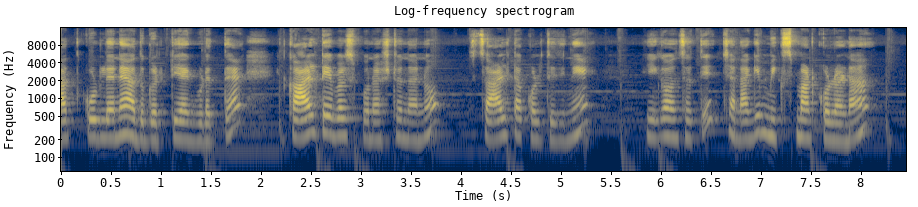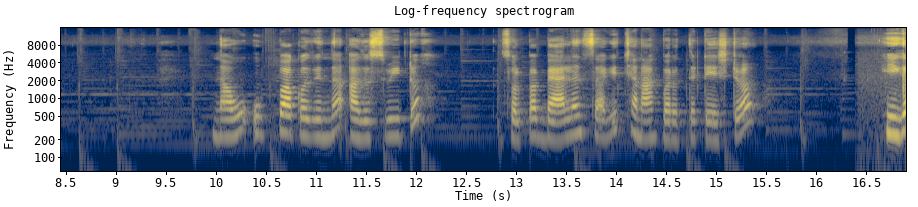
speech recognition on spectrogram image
ಆದ ಕೂಡಲೇ ಅದು ಗಟ್ಟಿಯಾಗಿಬಿಡುತ್ತೆ. ಕಾಲು ಟೇಬಲ್ ಸ್ಪೂನಷ್ಟು ನಾನು ಸಾಲ್ಟ್ ಹಾಕ್ಕೊಳ್ತಿದ್ದೀನಿ ಈಗ ಒಂದು ಸತಿ ಚೆನ್ನಾಗಿ ಮಿಕ್ಸ್ ಮಾಡ್ಕೊಳ್ಳೋಣ. ನಾವು ಉಪ್ಪು ಹಾಕೋದ್ರಿಂದ ಅದು ಸ್ವೀಟು ಸ್ವಲ್ಪ ಬ್ಯಾಲೆನ್ಸ್ ಆಗಿ ಚೆನ್ನಾಗಿ ಬರುತ್ತೆ ಟೇಸ್ಟು. ಈಗ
